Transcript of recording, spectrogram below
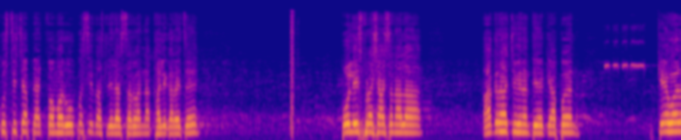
कुस्तीच्या प्लॅटफॉर्मवर उपस्थित असलेल्या सर्वांना खाली करायचंय. पोलीस प्रशासनाला आग्रहाची विनंती आहे की आपण केवळ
